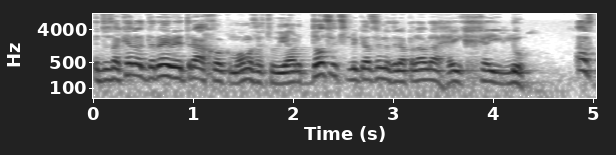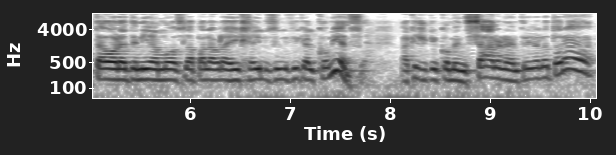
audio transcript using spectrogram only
Entonces acá el trajo, como vamos a estudiar, dos explicaciones de la palabra Heiheilu. Hasta ahora teníamos la palabra Heiheilu significa el comienzo, aquellos que comenzaron a entregar la Torah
